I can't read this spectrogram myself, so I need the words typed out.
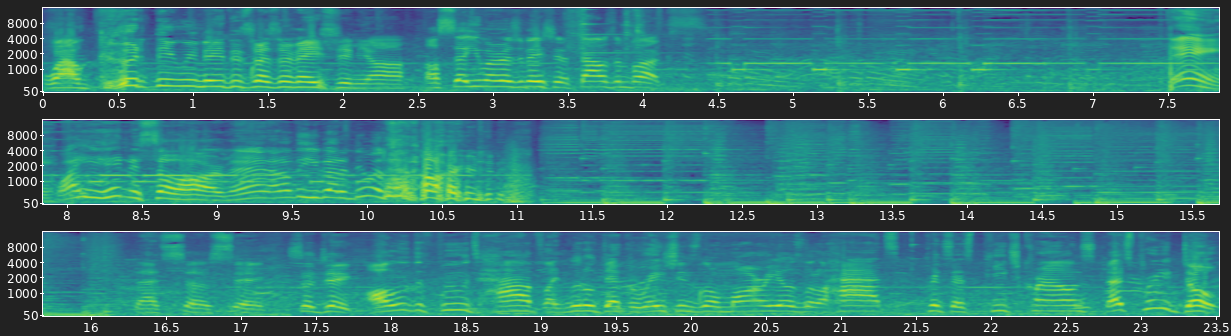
Wow, good thing we made this reservation, y'all. I'll sell you my reservation, a thousand bucks. Dang, why he hitting it so hard, man? I don't think you gotta do it that hard. That's so sick. So Jake, all of the foods have like little decorations, little Marios, little hats, Princess Peach crowns. That's pretty dope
